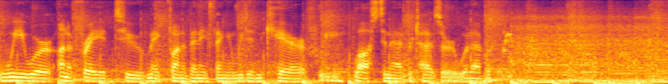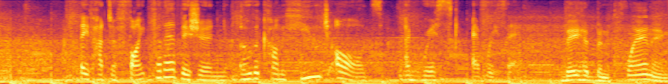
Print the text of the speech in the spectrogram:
we were unafraid to make fun of anything and we didn't care if we lost an advertiser or whatever. They've had to fight for their vision, overcome huge odds, and risk everything. They had been planning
